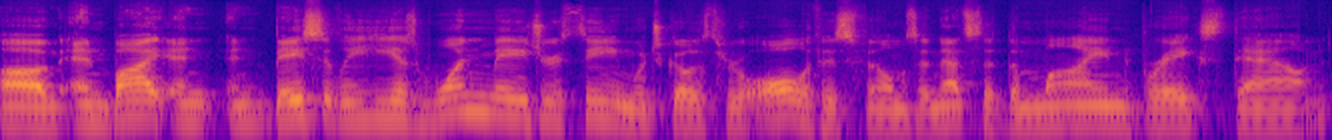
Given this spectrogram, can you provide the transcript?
Um, and by and, and basically he has one major theme which goes through all of his films, and that's that the mind breaks down.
